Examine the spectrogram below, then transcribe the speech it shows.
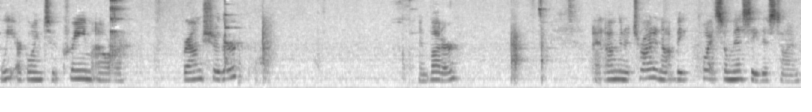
we are going to cream our brown sugar and butter. And I'm going to try to not be quite so messy this time.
